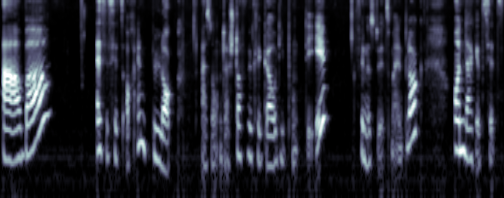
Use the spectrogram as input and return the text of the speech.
Aber es ist jetzt auch ein Blog. Also unter stoffwickelgaudi.de findest du jetzt meinen Blog. Und da gibt es jetzt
